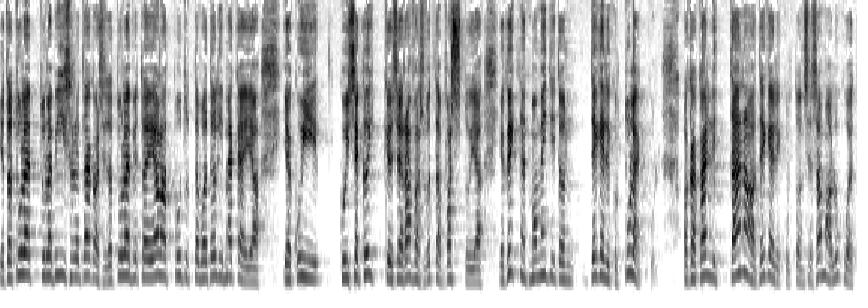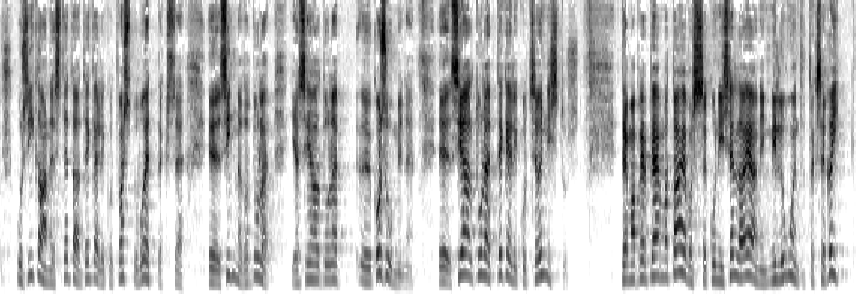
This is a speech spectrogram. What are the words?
ja ta tuleb, tuleb Iisraeli tagasi, ta tuleb ja ta jalad puudutavad õlimäge ja, ja kui, kui see kõik, see rahvas võtab vastu ja, ja kõik need momendid on tegelikult tulekul. aga kallid, täna tegelikult on seesama lugu, et kus iganes teda tegelikult vastu võetakse, eh, sinna ta tuleb. Ja seal tuleb eh, kosumine, eh, seal tuleb tegelikult see õnnistus. Tema peab jääma taevasse kuni selle ajani, mil uuendatakse kõik,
